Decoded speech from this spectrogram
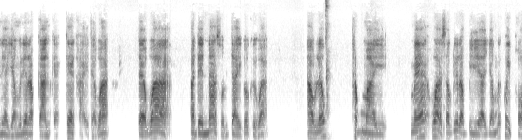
เนี่ยยังไม่ได้รับการแก้แก้ไข แต่ว่า แต่ว่าประเด็นน่าสนใจก็คือว่า เอาแล้วทำไมแม้ว่าซาอุดิอาระเบียยังไม่ค่อยพอ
